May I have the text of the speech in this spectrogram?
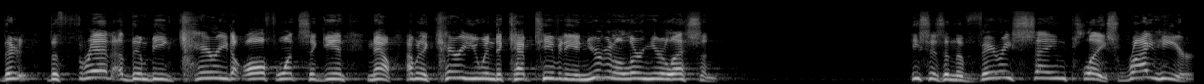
They're, the threat of them being carried off once again. Now, I'm going to carry you into captivity and you're going to learn your lesson. He says, in the very same place, right here,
